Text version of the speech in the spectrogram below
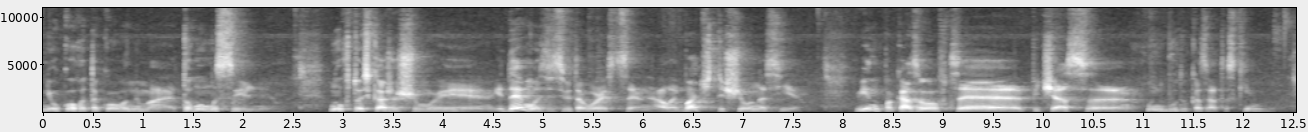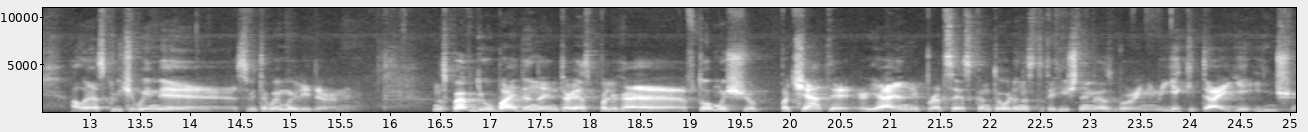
ні у кого такого немає, тому ми сильні. Ну, хтось каже, що ми йдемо зі світової сцени, але бачите, що у нас є. Він показував це під час, е, ну не буду казати з ким, але з ключовими світовими лідерами. Насправді у Байдена інтерес полягає в тому, щоб почати реальний процес контролю над стратегічними озброєннями. Є Китай, є інші.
